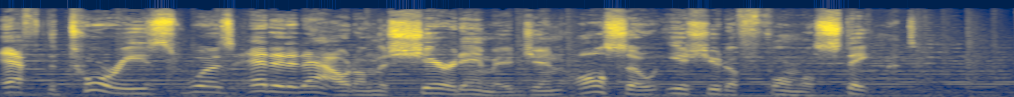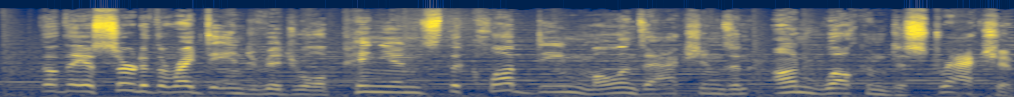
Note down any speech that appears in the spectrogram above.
F the Tories, was edited out on the shared image and also issued a formal statement. Though they asserted the right to individual opinions, the club deemed Mullin's actions an unwelcome distraction,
